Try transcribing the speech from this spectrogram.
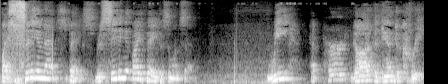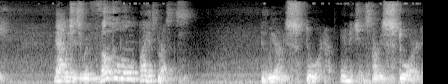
By sitting in that space, receiving it by faith, as someone said, we have heard God again decree that which is revocable by his presence, that we are restored, our images are restored,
